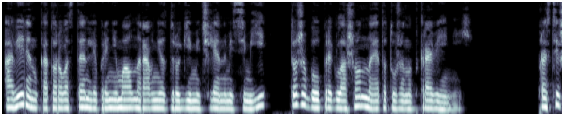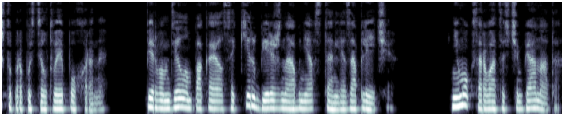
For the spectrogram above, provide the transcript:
Аверин, которого Стэнли принимал наравне с другими членами семьи, тоже был приглашен на этот ужин откровений. «Прости, что пропустил твои похороны». Первым делом покаялся Кир, бережно обняв Стэнли за плечи. Не мог сорваться с чемпионата.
